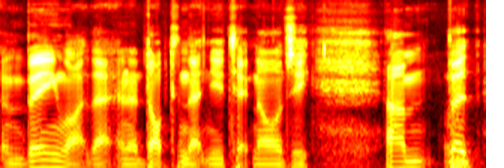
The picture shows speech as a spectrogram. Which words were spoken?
and being like that and adopting that new technology. Um, but mm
